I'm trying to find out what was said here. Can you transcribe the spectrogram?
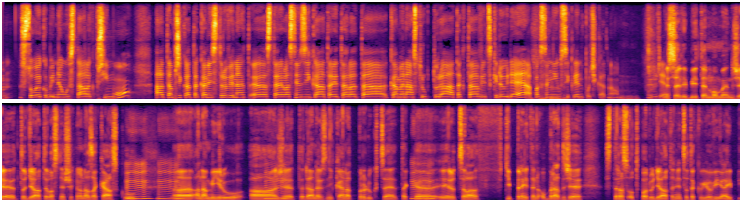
uh, jsou jakoby neustále k příjmu, ale tam například ta kanistrovina, z které vlastně vzniká tady tahle ta kamenná struktura, tak ta vždycky dojde a pak se ní musí klient počkat. No. Mně se líbí ten moment, že to děláte vlastně všechno na zakázku mm-hmm. a na míru a mm-hmm. že teda nevzniká nadprodukce, tak mm-hmm. je docela vtipný ten obrat, že z teda z odpadu děláte něco takového VIP.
